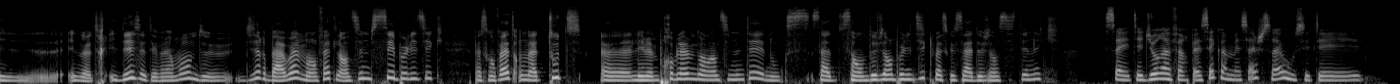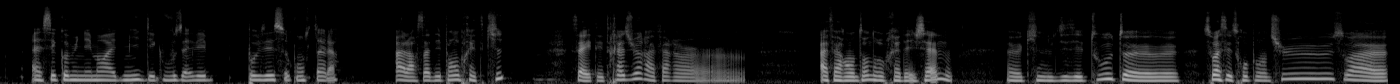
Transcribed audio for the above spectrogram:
et, et notre idée, c'était vraiment de dire, bah ouais, mais en fait, l'intime, c'est politique. Parce qu'en fait, on a toutes euh, les mêmes problèmes dans l'intimité. Donc ça, ça en devient politique parce que ça devient systémique. Ça a été dur à faire passer comme message, ça, ou c'était assez communément admis dès que vous avez posé ce constat-là? Alors, ça dépend auprès de qui. Ça a été très dur à faire, euh, à faire entendre auprès des chaînes euh, qui nous disaient toutes euh, soit c'est trop pointu, soit euh,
